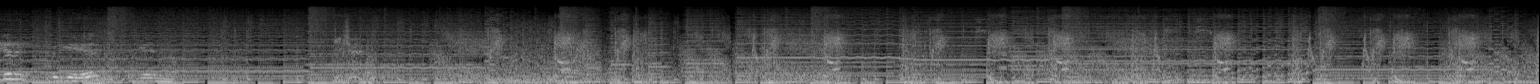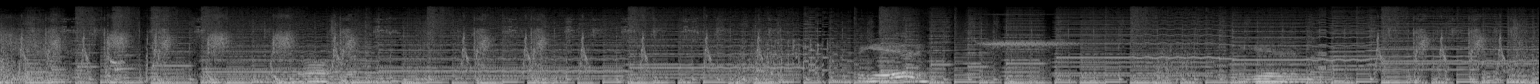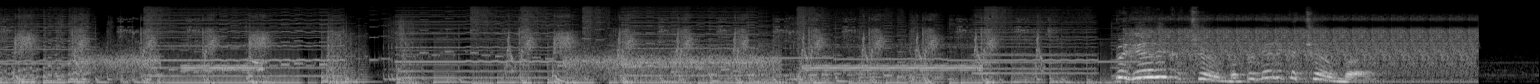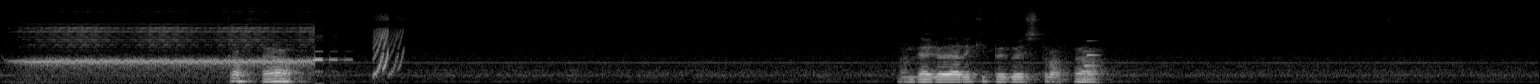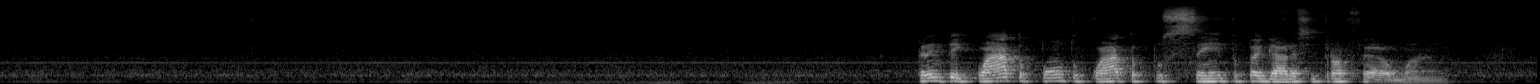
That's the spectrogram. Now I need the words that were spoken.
Peguei, peguei ele, peguei Peguei ele. Peguei ele cachamba. Troféu. Vamos ver a galera que pegou esse troféu. Trinta e quatro ponto quatro por cento pegaram esse troféu, mano.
